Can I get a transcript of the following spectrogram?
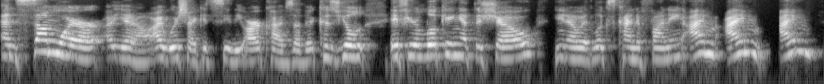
and somewhere uh, you know i wish i could see the archives of it because you'll if you're looking at the show you know it looks kind of funny i'm i'm i'm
